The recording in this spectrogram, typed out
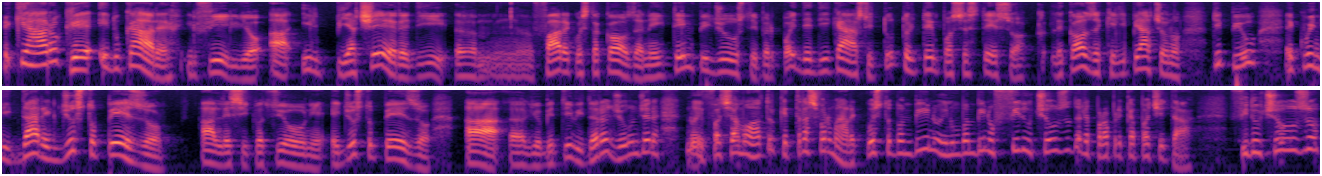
È chiaro che educare il figlio a il piacere di um, fare questa cosa nei tempi giusti per poi dedicarsi tutto il tempo a se stesso, alle cose che gli piacciono di più e quindi dare il giusto peso alle situazioni e giusto peso agli obiettivi da raggiungere, noi facciamo altro che trasformare questo bambino in un bambino fiducioso delle proprie capacità, fiducioso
